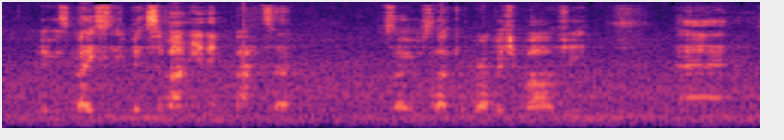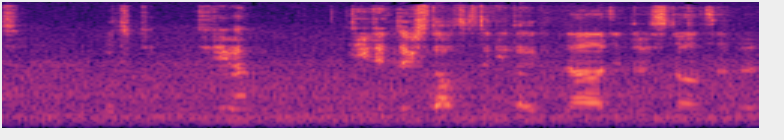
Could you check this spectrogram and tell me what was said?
it was basically bits of onion in batter. So it was like a rubbish bhaji. And what did you, did you have? You didn't do starters, did you, Dave? No, I didn't do a starter, but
